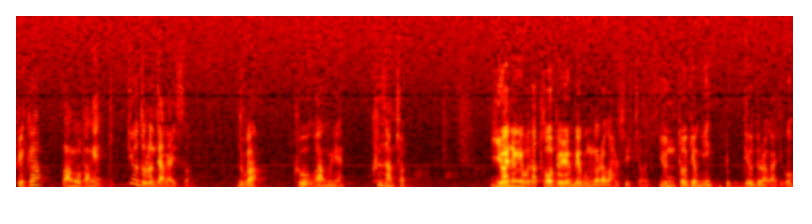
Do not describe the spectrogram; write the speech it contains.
그러니까 왕후 방에 뛰어들어온 자가 있어. 누가? 그 왕후의 큰 삼촌. 이완영이보다 더 매- 매국노라고 할 수 있죠. 윤덕영이 뛰어들어가지고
